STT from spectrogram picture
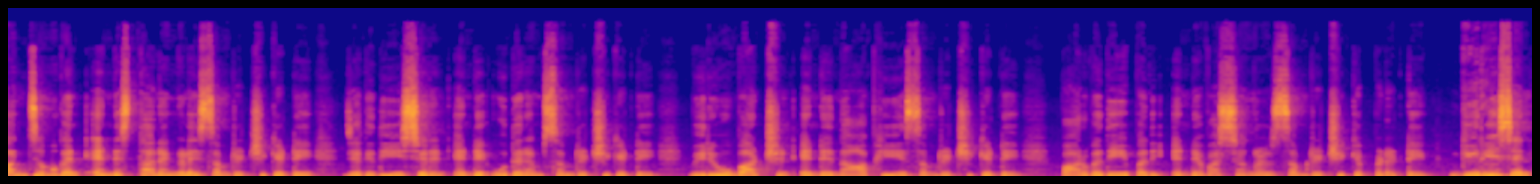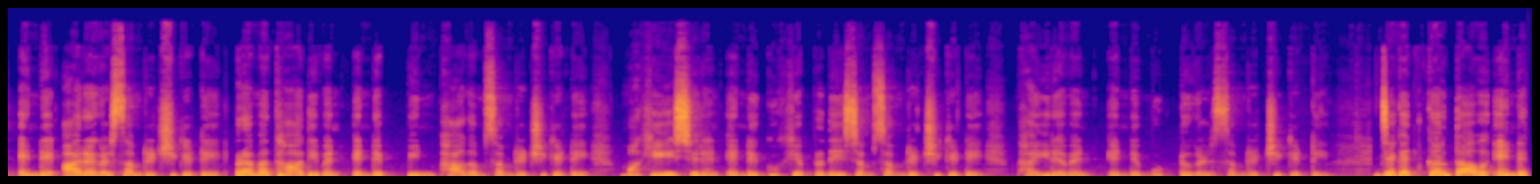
പഞ്ചമുഖൻ എന്റെ സ്ഥലങ്ങളെ സംരക്ഷിക്കട്ടെ. ജഗദീശ്വരൻ എന്റെ ഉദരം സംരക്ഷിക്കട്ടെ. വിരൂപാക്ഷൻ എന്റെ നാഭിയെ സംരക്ഷിക്കട്ടെ. പാർവതീപതി എന്റെ വശങ്ങൾ സംരക്ഷിക്കപ്പെടട്ടെ. ഗിരീശൻ എന്റെ അരകൾ സംരക്ഷിക്കട്ടെ. പ്രമഥാധിപൻ എന്റെ പിൻഭാഗം സംരക്ഷിക്കട്ടെ. മഹേശ്വരൻ എന്റെ ഗുഹ്യപ്രദേശം സംരക്ഷിക്കട്ടെ. ഭൈരവൻ എന്റെ മുട്ടുകൾ സംരക്ഷിക്കട്ടെ. ജഗത്കർത്താവ് എന്റെ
